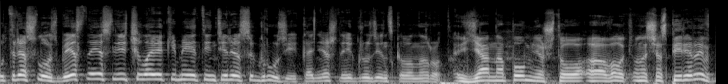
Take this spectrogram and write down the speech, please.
утряслось бы. Если, если человек имеет интересы Грузии, конечно, и грузинского народа. Я напомню, что, а, Володь, у нас сейчас перерыв,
